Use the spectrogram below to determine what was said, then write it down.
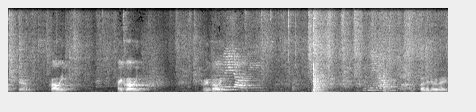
Oh, terrible. Chloe. Hey, Chloe. Come here, Chloe. Close the door, baby.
